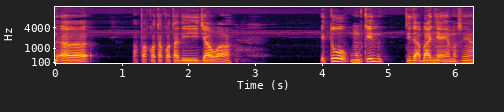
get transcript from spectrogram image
uh, apa kota-kota di Jawa itu mungkin tidak banyak ya maksudnya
